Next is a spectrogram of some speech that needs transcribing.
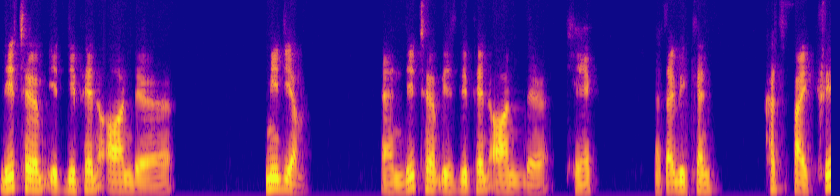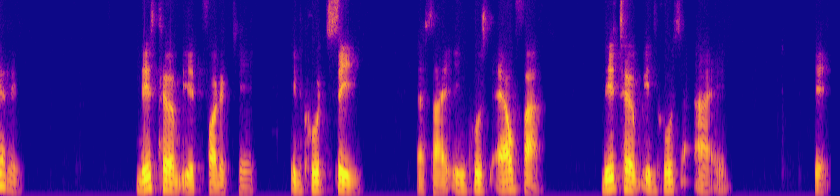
This term, it depends on the medium, and this term is depend on the cake. That we can classify clearly. This term is for the cake, includes C, that's right, includes alpha. This term includes I. Okay.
